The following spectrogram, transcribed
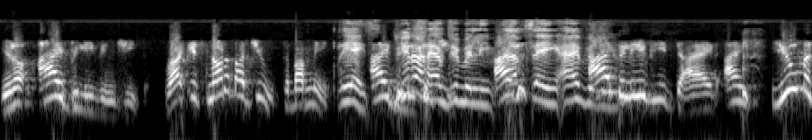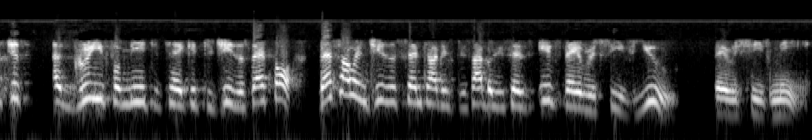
You know, I believe in Jesus, right? It's not about you. It's about me. Yes. I you don't have Jesus. to believe. I- I'm saying I believe. I believe he died. I, you must just agree for me to take it to Jesus. That's all. That's how when Jesus sent out his disciples, he says, if they receive you, they receive me.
